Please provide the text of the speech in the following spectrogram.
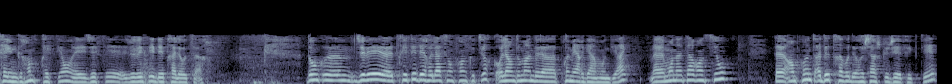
crée une grande pression et je vais essayer d'être à la hauteur. Donc, euh, je vais euh, traiter des relations franco-turques au lendemain de la Première Guerre mondiale. Euh, mon intervention emprunte à deux travaux de recherche que j'ai effectués.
